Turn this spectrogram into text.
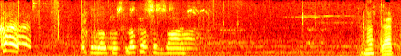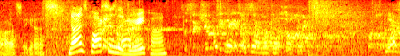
Kurt. Take the locust. Locust is bombs. Not that boss, I guess. Not as boss as a Drakon. Okay, okay, okay, okay. Yes.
